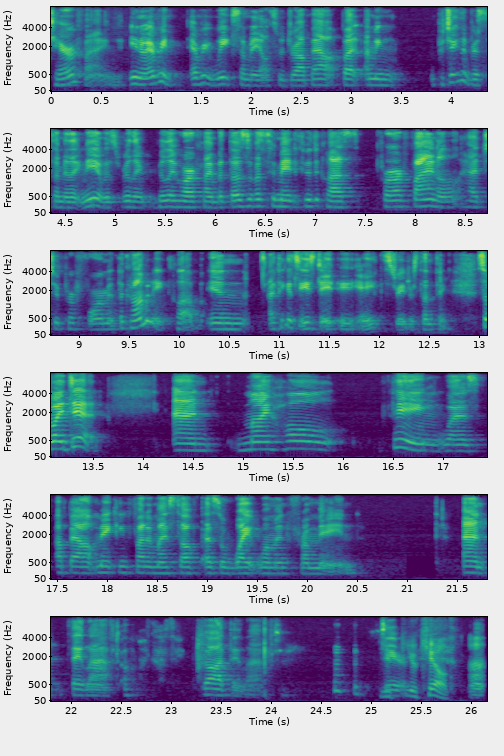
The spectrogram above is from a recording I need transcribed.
terrifying. You know, every every week somebody else would drop out, but I mean, particularly for somebody like me, it was really really horrifying. But those of us who made it through the class for our final had to perform at the comedy club in I think it's East 88th Street or something. So I did, and my whole thing was about making fun of myself as a white woman from Maine. And they laughed. Oh my God, thank God they laughed. you, you, killed. Uh,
